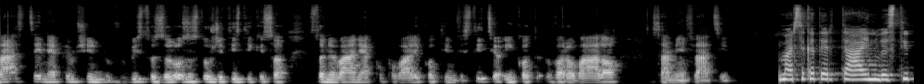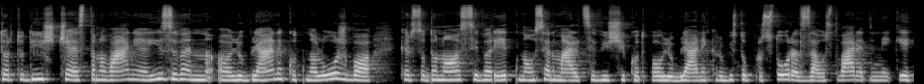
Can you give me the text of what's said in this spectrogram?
rast cen nepremičnin v bistvu zelo zaslužili tisti, ki so stanovanja kupovali kot investicijo in kot varovalo sami inflaciji. Mar se kater ta investitor tudi išče stanovanje izven eh, Ljubljane kot naložbo, ker so donosi verjetno vse malce višji kot pa v Ljubljani, ker v bistvu prostora za ustvarjati nekaj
